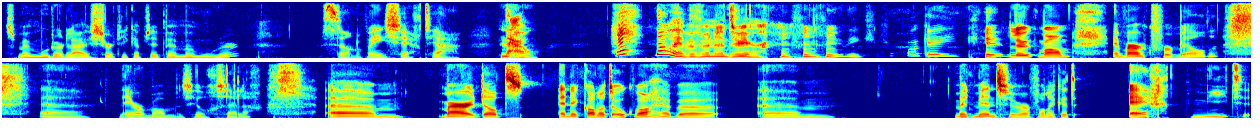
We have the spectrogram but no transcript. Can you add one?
Als mijn moeder luistert, ik heb dit met mijn moeder. Ze dan opeens zegt: ja, nou, hebben we het weer. Oké, leuk mam. En waar ik voor belde. Eh, nee hoor, mam is heel gezellig. Ehm, maar dat, en ik kan het ook wel hebben ehm, met mensen waarvan ik het echt niet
